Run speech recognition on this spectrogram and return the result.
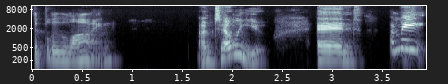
the blue line. I'm telling you. And I mean,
